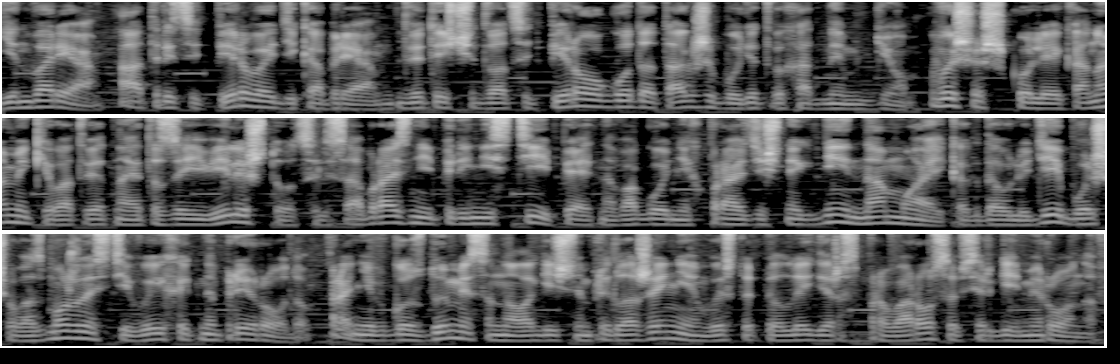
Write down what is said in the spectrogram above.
января, а 31 декабря 2021 года также будет выходным днем. В Высшей школе экономики в ответ на это заявили, что целесообразнее перенести 5 новогодних праздничных дней на май, когда у людей больше возможностей выехать на природу. Ранее в Госдуме с аналогичным предложением выступил лидер справоросов Сергей Миронов.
